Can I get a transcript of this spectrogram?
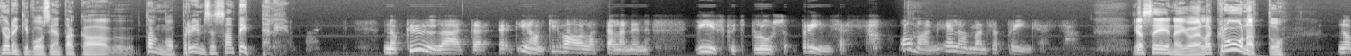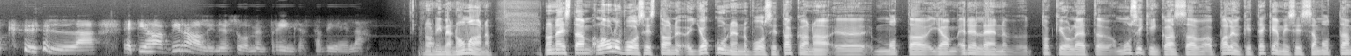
joidenkin vuosien takaa Tango Prinsessan titteli. No kyllä, että, että ihan kiva olla tällainen 50 plus prinsessa, oman elämänsä prinsessa. Ja Seinäjoella kruunattu. No kyllä, että ihan virallinen Suomen prinsessa vielä. No nimenomaan. No näistä lauluvuosista on jokunen vuosi takana, mutta ja edelleen toki olet musiikin kanssa paljonkin tekemisissä, mutta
